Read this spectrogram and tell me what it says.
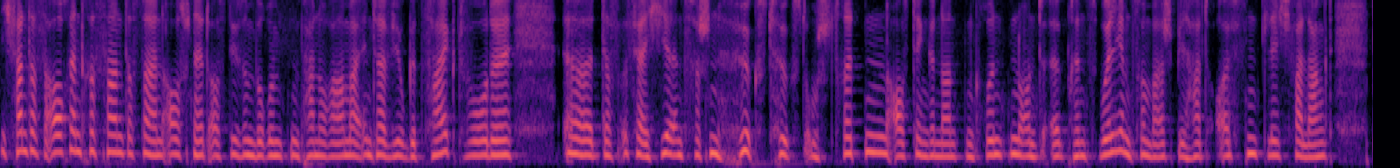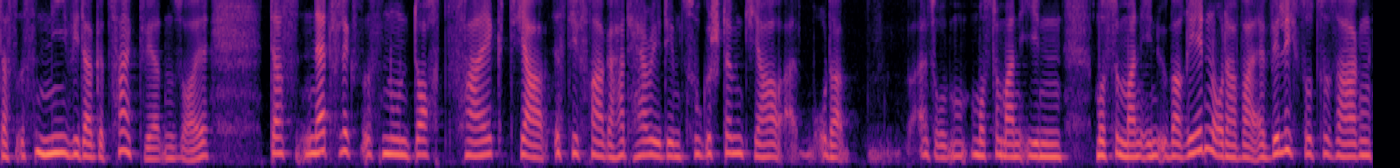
Ich fand das auch interessant, dass da ein Ausschnitt aus diesem berühmten Panorama-Interview gezeigt wurde. Äh, das ist ja hier inzwischen höchst, höchst umstritten aus den genannten Gründen. Und äh, Prinz William zum Beispiel hat öffentlich verlangt, dass es nie wieder gezeigt werden soll. Dass Netflix es nun doch zeigt, ja, ist die Frage, hat Harry dem zugestimmt? Ja, oder also musste man ihn, musste man ihn überreden oder war er willig sozusagen?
